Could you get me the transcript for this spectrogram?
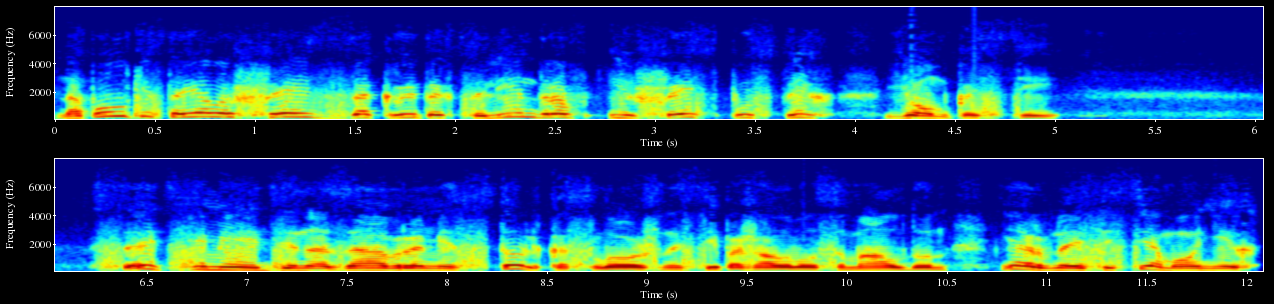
На полке стояло шесть закрытых цилиндров и шесть пустых емкостей. «С этими динозаврами столько сложностей», — пожаловался Малдун. «Нервная система у них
